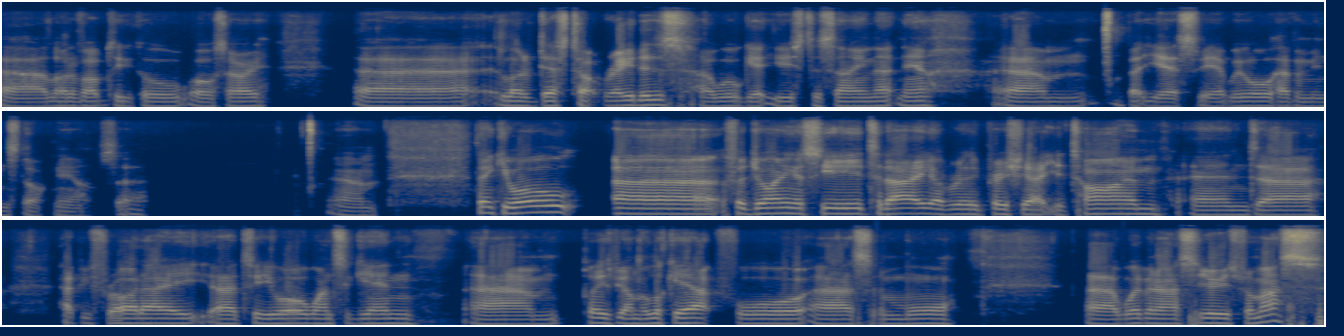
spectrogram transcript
uh, a lot of optical. Well, sorry, uh, a lot of desktop readers. I will get used to saying that now. Um, but yes, yeah, we all have them in stock now. So um, thank you all uh, for joining us here today. I really appreciate your time and uh, happy Friday uh, to you all once again. Um, please be on the lookout for uh, some more uh, webinar series from us.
